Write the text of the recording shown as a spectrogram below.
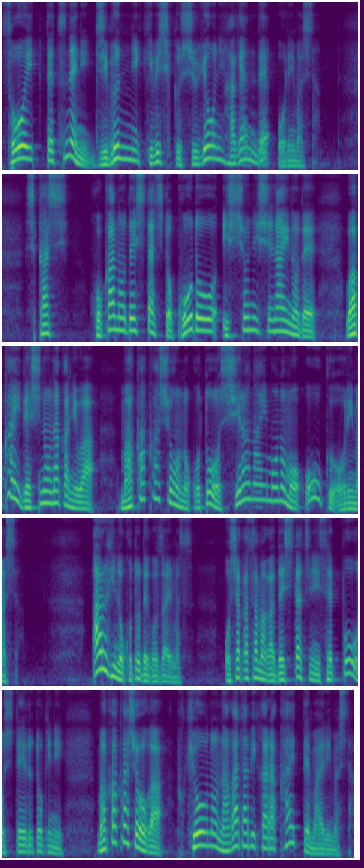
そう言って常に自分に厳しく修行に励んでおりましたしかし他の弟子たちと行動を一緒にしないので若い弟子の中にはマカカ賞のことを知らない者も多くおりました。ある日のことでございます。お釈迦様が弟子たちに説法をしている時にマカカ賞が不況の長旅から帰ってまいりました。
